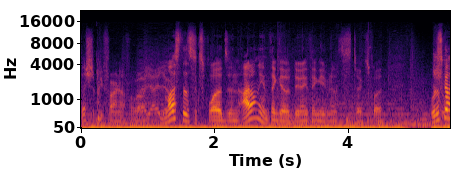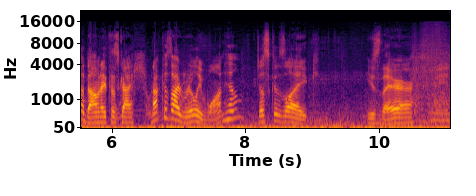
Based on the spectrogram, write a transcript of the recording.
This should be far enough away. Unless this explodes, and I don't even think it would do anything even if this to explode. We're just gonna dominate this guy. Not because I really want him, just because, like, he's there. I mean,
